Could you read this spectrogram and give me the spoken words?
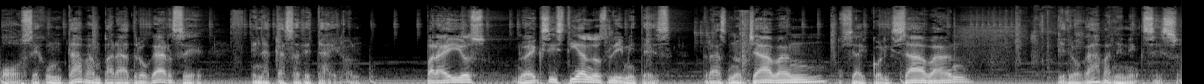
o se juntaban para drogarse en la casa de Tyron. Para ellos no existían los límites. Trasnochaban, se alcoholizaban y drogaban en exceso.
